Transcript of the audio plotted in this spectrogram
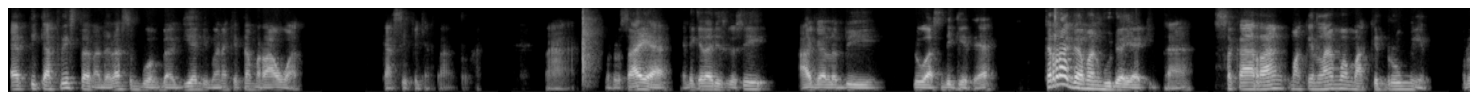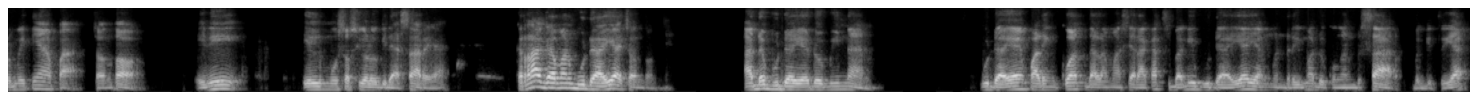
etika Kristen adalah sebuah bagian di mana kita merawat kasih penyertaan Tuhan. Nah, menurut saya, ini kita diskusi agak lebih luas sedikit ya. Keragaman budaya kita sekarang makin lama makin rumit. Rumitnya apa? Contoh, ini ilmu sosiologi dasar ya. Keragaman budaya contohnya. Ada budaya dominan budaya yang paling kuat dalam masyarakat sebagai budaya yang menerima dukungan besar, begitu ya.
